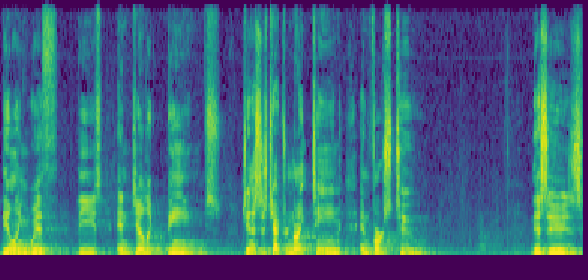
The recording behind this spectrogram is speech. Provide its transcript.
dealing with these angelic beings. Genesis chapter 19 and verse 2. This is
